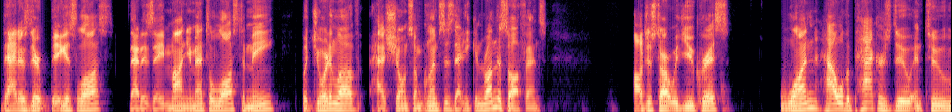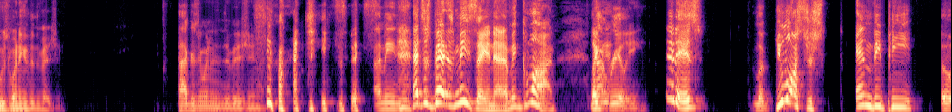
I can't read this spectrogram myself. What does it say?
That is their biggest loss. That is a monumental loss to me. But Jordan Love has shown some glimpses that he can run this offense. I'll just start with you, Chris. One, how will the Packers do? And two, who's winning the division? Packers are winning the division. Jesus. I mean, that's as bad as me saying that. I mean, come on. Like, not really. it is. Look, You lost your MVP uh,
